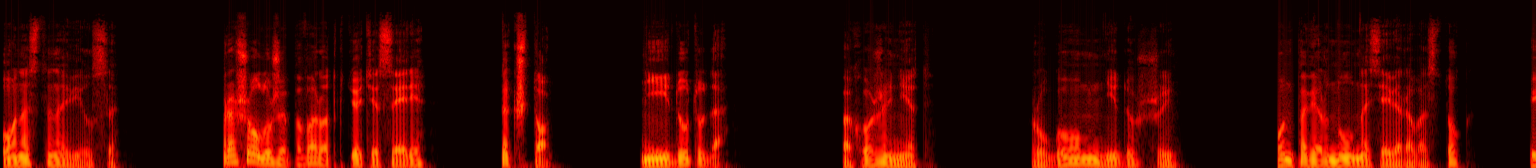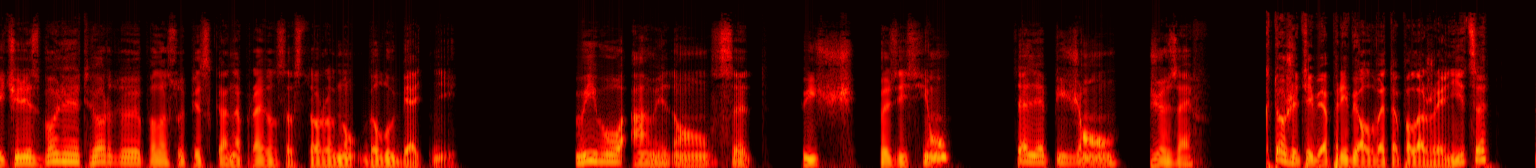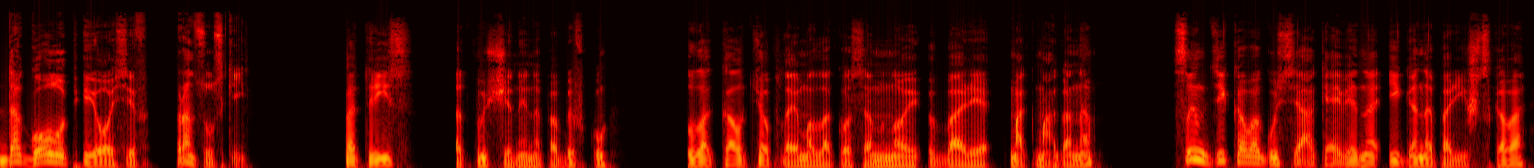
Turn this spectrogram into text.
Он остановился. Прошел уже поворот к тете Сэре. Так что, не иду туда? Похоже, нет. Кругом ни души. Он повернул на северо-восток и через более твердую полосу песка направился в сторону голубятни. «Vous avez dans cette fiche position? C'est le pigeon, Joseph». «Кто же тебя привел в это положение?» «Да голубь Иосиф, французский». Патрис, отпущенный на побывку, лакал теплое молоко со мной в баре Макмагана, сын дикого гуся Кевина Игона Парижского.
